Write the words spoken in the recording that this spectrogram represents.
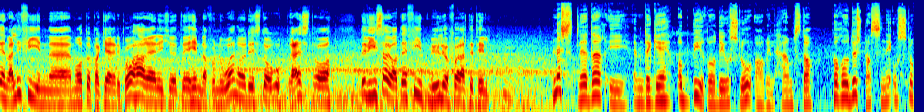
er en veldig fin eh, måte å parkere de på. Her er de ikke til hinder for noen, og de står oppreist. og Det viser jo at det er fint mulig å få dette til. Nestleder i MDG og byrådet i Oslo, Arild Hermstad. På Rådhusplassen i Oslo.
